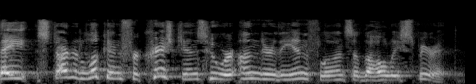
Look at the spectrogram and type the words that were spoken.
they started looking for Christians who were under the influence of the Holy Spirit.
